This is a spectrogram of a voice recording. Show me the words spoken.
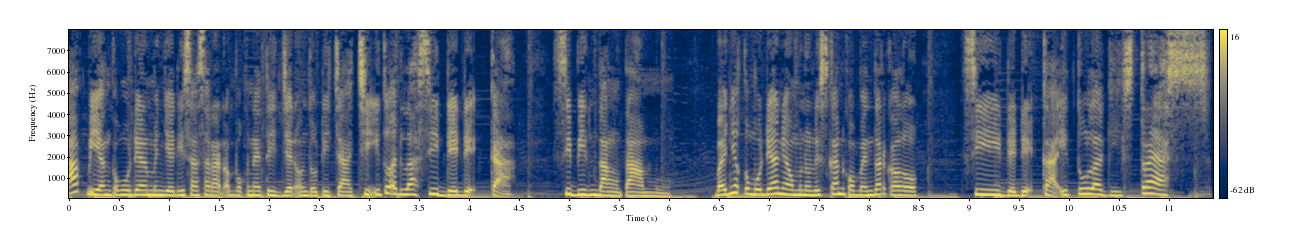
Tapi yang kemudian menjadi sasaran empuk netizen untuk dicaci itu adalah si Dedek K, si bintang tamu. Banyak kemudian yang menuliskan komentar kalau si Dedek K itu lagi stres,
